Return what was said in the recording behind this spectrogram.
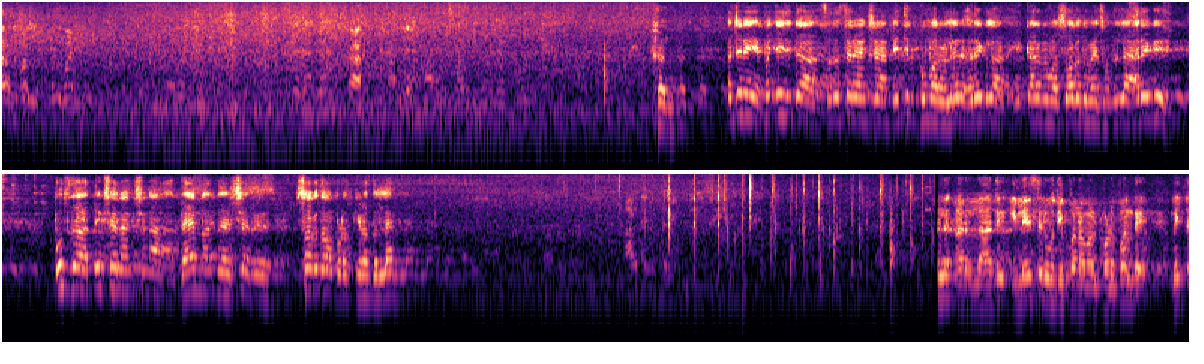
ಅನ್ನೋದಲ್ಲ ಅಂಜನೆ ಪಂಚಾಯತಿದ ಸದಸ್ಯರ ನಿತಿನ್ ಕುಮಾರ್ ಅರೆಗಳ ಈ ಕಾರ್ಯಕ್ರಮ ಸ್ವಾಗತ ಬಯಸುವುದಿಲ್ಲ ಅರೆಗೆ ಬೂತದ ಅಧ್ಯಕ್ಷರ ಅಂಶನ ದಯಾನಂದ ಸ್ವಾಗತ ಇರೋದಿಲ್ಲ ಅರ್ಲಾದು ಇಲೇಸರು ಉದೀಪನ ಮಾಡ್ಕೊಂಡು ಬಂದು. ಮಿತ್ತ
